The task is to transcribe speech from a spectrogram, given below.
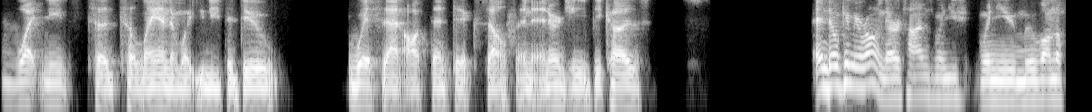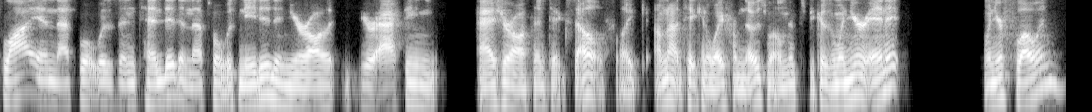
what needs to to land and what you need to do with that authentic self and energy because and don't get me wrong there are times when you when you move on the fly and that's what was intended and that's what was needed and you're all you're acting as your authentic self like i'm not taking away from those moments because when you're in it when you're flowing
